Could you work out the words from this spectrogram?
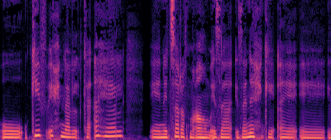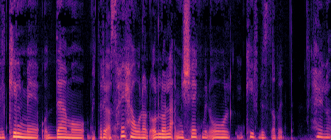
وكيف إحنا كأهل إيه، نتصرف معاهم. إذا إذا نحكي إيه، إيه، الكلمة قدامه بطريقة صحيحة ولا نقول له لا مش هيك بنقول كيف بالضبط؟ حلو.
